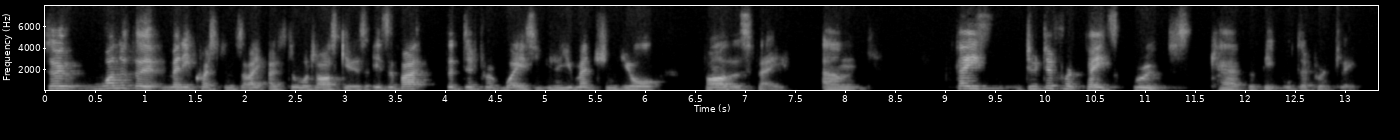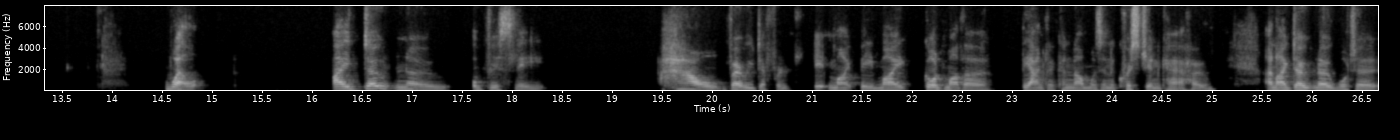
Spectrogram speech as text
So one of the many questions I, I still want to ask you is, is about the different ways you know you mentioned your father's faith. Um, faith do different faith groups care for people differently? Well I don't know, obviously, how very different it might be. My godmother, the Anglican nun, was in a Christian care home. And I don't know what a,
